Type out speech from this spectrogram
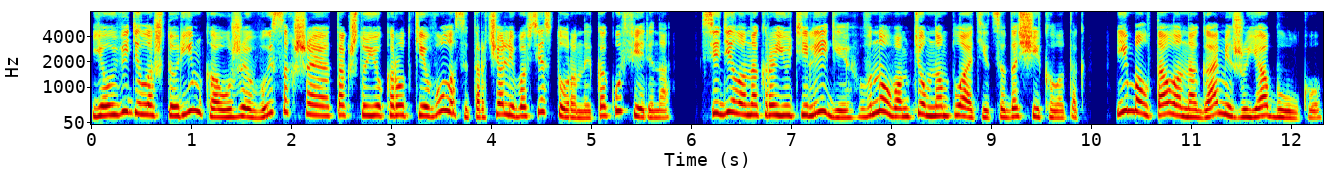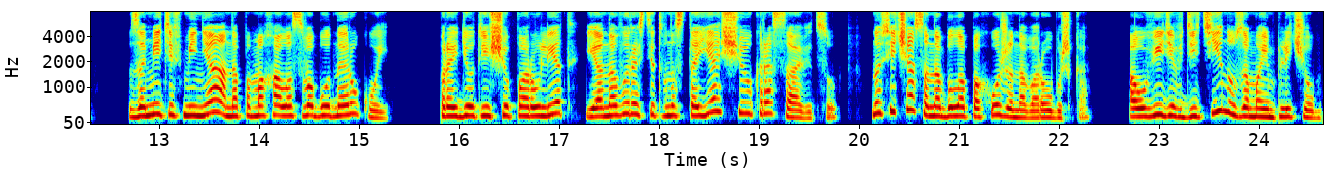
я увидела, что Римка уже высохшая, так что ее короткие волосы торчали во все стороны, как у Ферина, сидела на краю телеги в новом темном платьице до щиколоток и болтала ногами, жуя булку. Заметив меня, она помахала свободной рукой. Пройдет еще пару лет, и она вырастет в настоящую красавицу, но сейчас она была похожа на воробушка а увидев детину за моим плечом,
